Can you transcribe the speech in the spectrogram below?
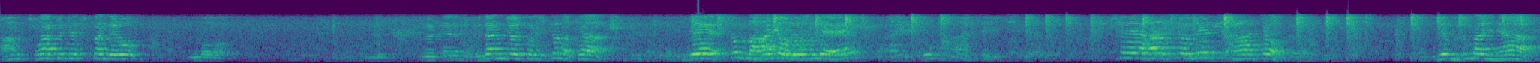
중- 중학교 때 습관대로 뭐 그럴 때는 무단결석이 있던 어때야 이게 좀 말이 어려운데 최하점의 차하점 이게 무슨 말이냐?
